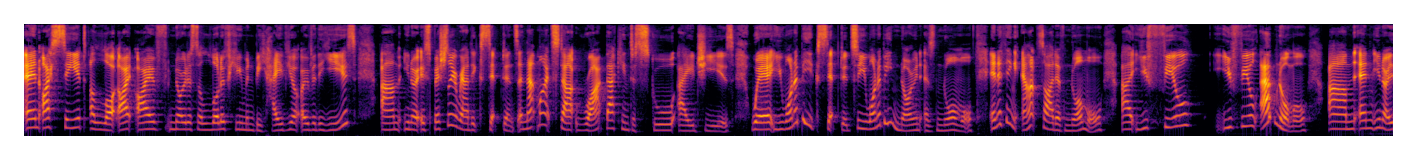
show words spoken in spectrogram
And I see it a lot. I, I've noticed a lot of human behavior over the years, um, you know, especially around acceptance. And that might start right back into school age years where you want to be accepted. So you want to be known as normal. Anything outside of normal, uh, you feel you feel abnormal. Um, and, you know,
